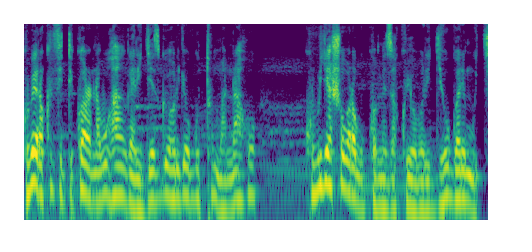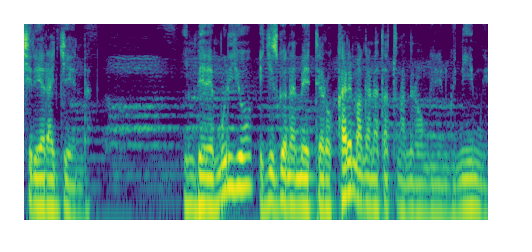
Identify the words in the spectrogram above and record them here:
kubera ko ifite ikoranabuhanga rigezweho ryo gutumanaho ku buryo ashobora gukomeza kuyobora igihugu ari mu kirere agenda. Imbere muri yo igizwe na metero kare magana atatu na mirongo irindwi n'imwe.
